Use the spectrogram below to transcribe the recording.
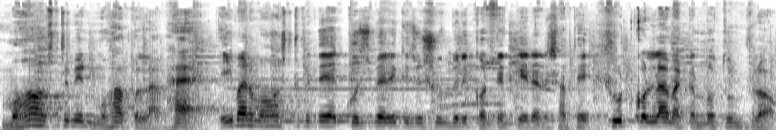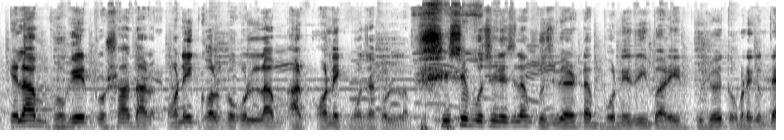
মহা অষ্টমীর মহাকল্যাণ হ্যাঁ এইবার মহা অষ্টমীতে কোচবিহারের কিছু সুন্দরী কন্টেন্ট ক্রিয়েটারের সাথে শুট করলাম একটা নতুন ব্লগ এলাম ভোগের প্রসাদ আর অনেক গল্প করলাম আর অনেক মজা করলাম। শেষে পৌঁছে গেছিলাম কোচবিহার একটা বনেদি বাড়ির পুজো তোমরা কিন্তু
